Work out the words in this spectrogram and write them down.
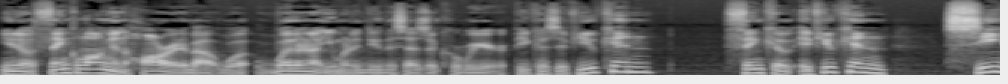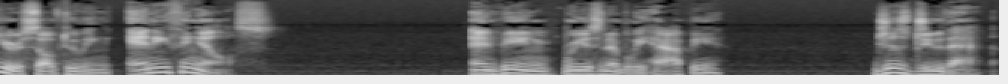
you know, think long and hard about what, whether or not you want to do this as a career. Because if you can think of, if you can see yourself doing anything else and being reasonably happy, just do that.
